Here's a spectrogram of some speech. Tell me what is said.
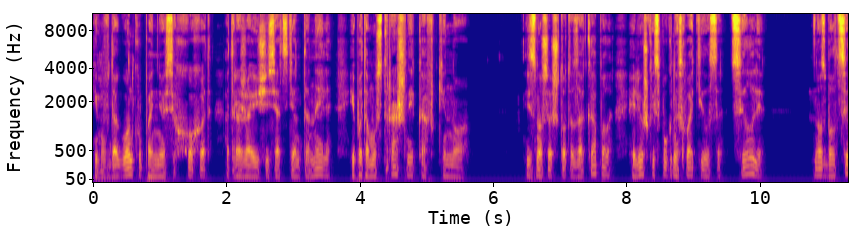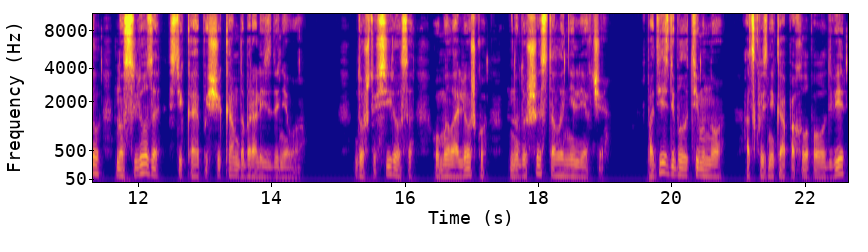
Ему вдогонку понесся хохот, отражающийся от стен тоннеля, и потому страшный, как в кино. Из носа что-то закапало, и Лешка испуганно схватился. Цел ли? Нос был цел, но слезы, стекая по щекам, добрались до него. Дождь усилился, умыл Алешку, но душе стало не легче. В подъезде было темно, от сквозняка похлопывала дверь,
